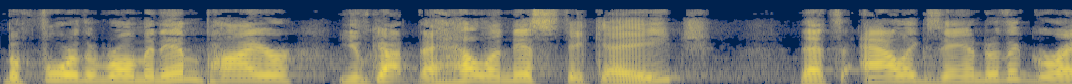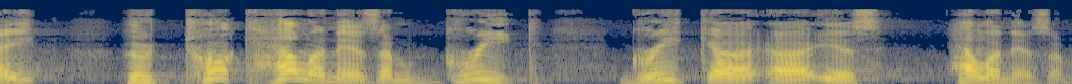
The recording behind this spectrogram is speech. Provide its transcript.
Before the Roman Empire, you've got the Hellenistic age. That's Alexander the Great, who took Hellenism, Greek. Greek uh, uh, is Hellenism.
